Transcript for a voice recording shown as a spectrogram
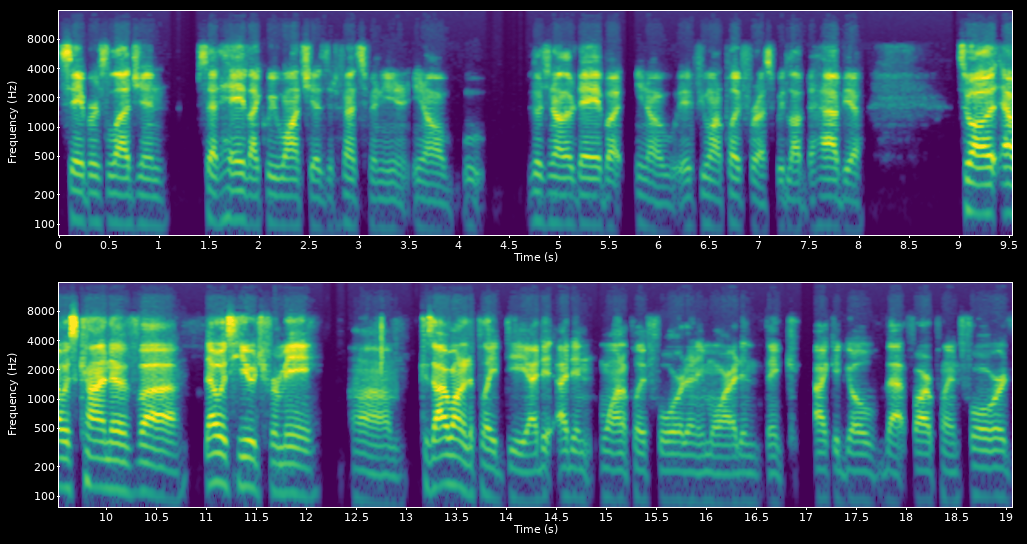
Sabres legend, said, "Hey, like we want you as a defenseman. You, you know, there's another day, but you know, if you want to play for us, we'd love to have you." So I, I was kind of uh, that was huge for me because um, I wanted to play D. I did I didn't want to play forward anymore. I didn't think I could go that far playing forward.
